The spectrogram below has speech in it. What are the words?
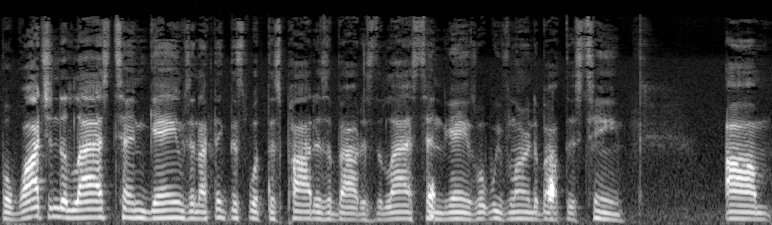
But watching the last ten games, and I think this what this pod is about is the last ten games. What we've learned about this team. Um,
